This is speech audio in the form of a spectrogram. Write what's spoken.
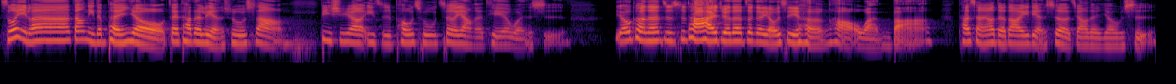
所以啦，当你的朋友在他的脸书上必须要一直抛出这样的贴文时，有可能只是他还觉得这个游戏很好玩吧，他想要得到一点社交的优势。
